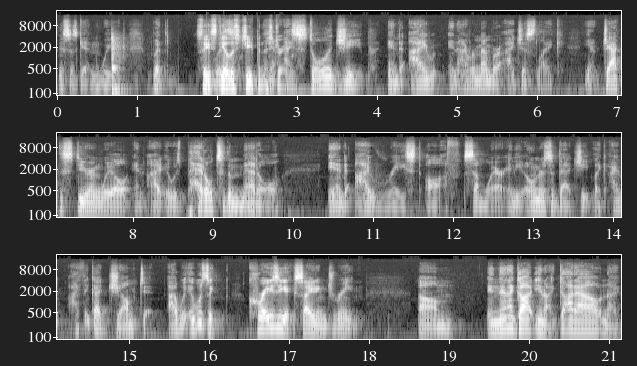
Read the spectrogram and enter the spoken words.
this is getting weird, but So you steal this Jeep in this yeah, dream. I stole a Jeep and I and I remember I just like, you know, jacked the steering wheel and I it was pedal to the metal and I raced off somewhere and the owners of that Jeep like I I think I jumped it. I w- it was a crazy exciting dream. Um and then I got, you know, I got out and I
